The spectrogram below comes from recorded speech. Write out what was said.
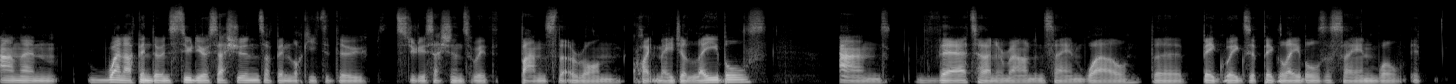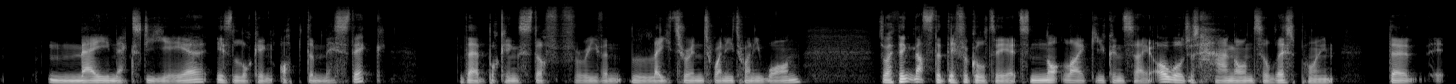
And then when I've been doing studio sessions, I've been lucky to do studio sessions with bands that are on quite major labels, and they're turning around and saying, well, the big wigs at big labels are saying, well, it, May next year is looking optimistic. They're booking stuff for even later in 2021. So I think that's the difficulty. It's not like you can say, "Oh, we'll just hang on till this point." That, it,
